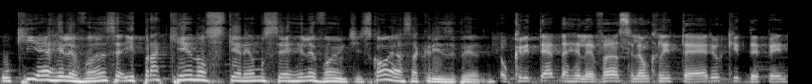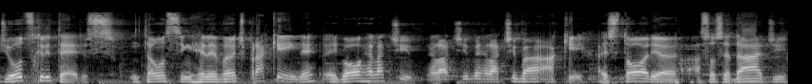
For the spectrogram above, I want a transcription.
O que é relevância e para que nós queremos ser relevantes? Qual é essa crise, Pedro? O critério da relevância ele é um critério que depende de outros critérios. Então, assim, relevante pra quem, né? É igual ao relativo. Relativo é relativo a, a quê? A história, a sociedade.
